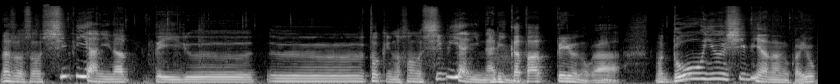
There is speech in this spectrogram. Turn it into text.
だからそのシビアになっている、時のそのシビアになり方っていうのが、まあ、どういうシビアなのかよ、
